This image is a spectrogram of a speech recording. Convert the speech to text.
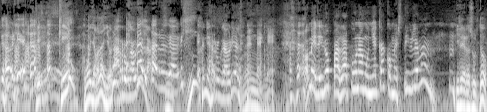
Gabriela. ¿Qué? ¿Qué? ¿Cómo se llama la señora? Arrugabriela. Gabriela. Doña Rugabriela. Hombre, se hizo pasar por una muñeca comestible, man. Y le resultó.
